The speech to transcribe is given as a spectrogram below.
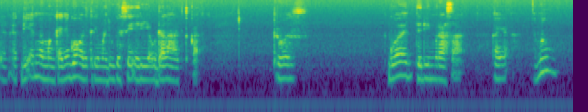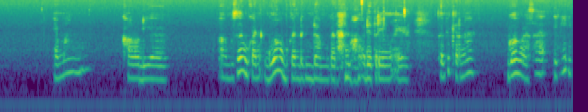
Dan at the end memang kayaknya gue gak diterima juga sih. Jadi ya udahlah gitu kan terus gue jadi merasa kayak emang emang kalau dia uh, maksudnya bukan gue bukan dendam karena gue gak diterima ya. Tapi karena gue merasa ini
